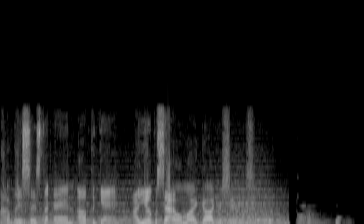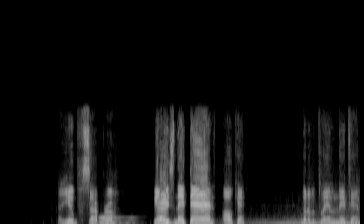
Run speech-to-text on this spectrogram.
And this is the end of the game. Are you upset? Oh my God, you're serious. Are you upset, bro? Where is Nathan? Okay. I'm gonna be playing Nathan.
